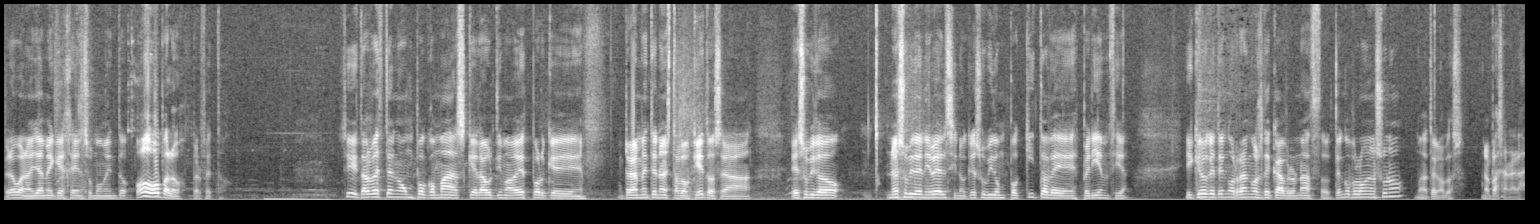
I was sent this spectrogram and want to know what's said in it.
Pero bueno, ya me quejé en su momento. ¡Oh, ópalo! Perfecto. Sí, tal vez tenga un poco más que la última vez porque realmente no he estado quieto. O sea, he subido... No he subido de nivel, sino que he subido un poquito de experiencia. Y creo que tengo rangos de cabronazo. ¿Tengo por lo menos uno? Bueno, tengo dos. No pasa nada.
